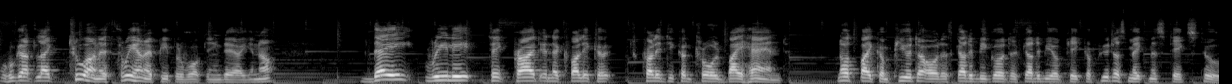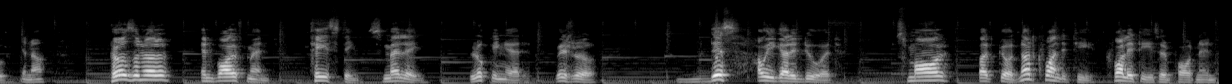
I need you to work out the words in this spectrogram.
who got like 200, 300 people working there, you know. They really take pride in the quality, quality control by hand not by computer or oh, it's got to be good, it's got to be okay. Computers make mistakes too, you know. Personal involvement, tasting, smelling, looking at it, visual. This how you got to do it. Small but good, not quantity. Quality is important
